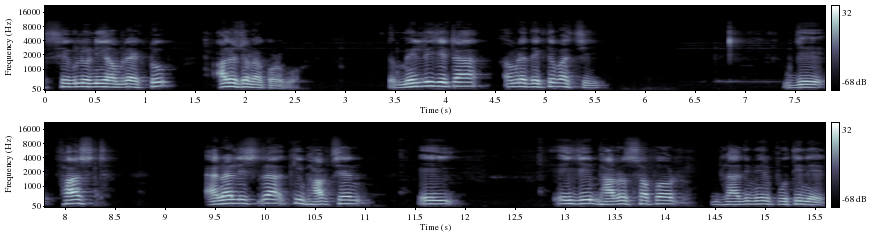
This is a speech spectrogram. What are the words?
সেগুলো নিয়ে আমরা একটু আলোচনা করব। তো মেনলি যেটা আমরা দেখতে পাচ্ছি যে ফার্স্ট অ্যানালিস্টরা কি ভাবছেন? এই এই যে ভারত সফর ভ্লাদিমির পুতিনের,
